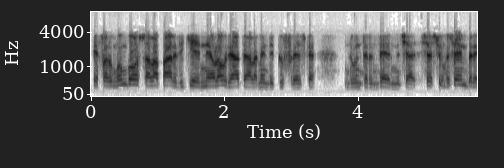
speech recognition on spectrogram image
e fare un concorso alla pari di chi è neolaureato e ha la mente più fresca di un trentenne, cioè si assume sempre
